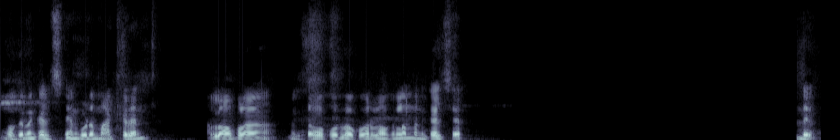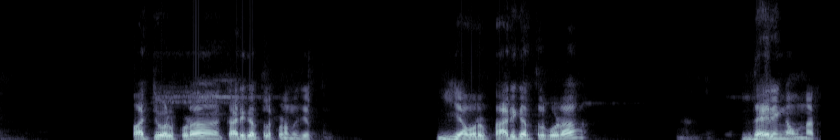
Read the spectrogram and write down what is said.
ఒకరిని కలిసి నేను కూడా మాట్లాడాను. లోపల మిగతా ఒకరిలో ఒకరిలో ఒకరిని కలిశారు. అంటే పార్టీ వాళ్ళు కూడా కార్యకర్తలకు కూడా అందరూ చెప్తాను ఎవరు కార్యకర్తలు కూడా ధైర్యంగా ఉన్నారు.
